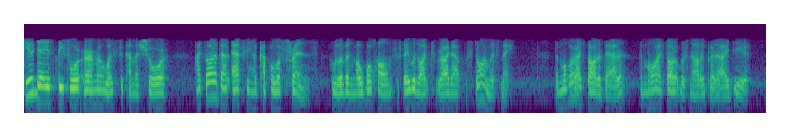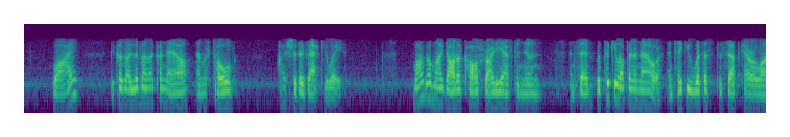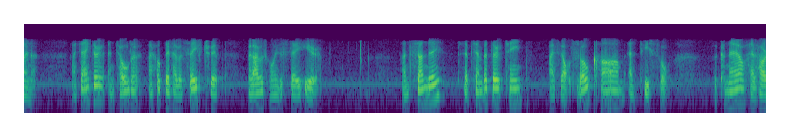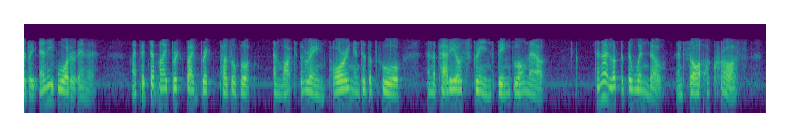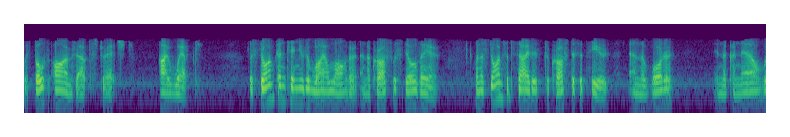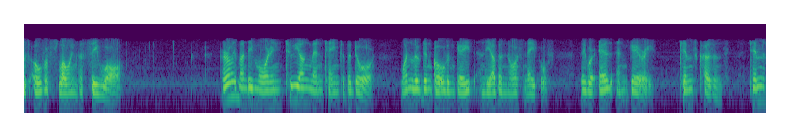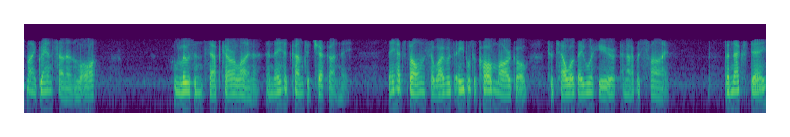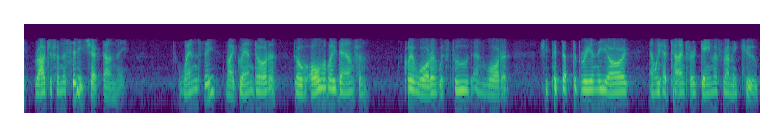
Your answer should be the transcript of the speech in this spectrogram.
few days before Irma was to come ashore, I thought about asking a couple of friends who live in mobile homes if they would like to ride out the storm with me. The more I thought about it, the more I thought it was not a good idea. Why? Because I live on a canal and was told I should evacuate. Margot, my daughter, called Friday afternoon and said, we'll pick you up in an hour and take you with us to South Carolina. I thanked her and told her I hoped they'd have a safe trip, but I was going to stay here. On Sunday, September 13th, I felt so calm and peaceful. The canal had hardly any water in it. I picked up my brick-by-brick puzzle book and watched the rain pouring into the pool and the patio screens being blown out. Then I looked at the window and saw a cross with both arms outstretched. I wept. The storm continued a while longer and the cross was still there. When the storm subsided, the cross disappeared and the water in the canal was overflowing the seawall. Early Monday morning, two young men came to the door. One lived in Golden Gate and the other North Naples. They were Ed and Gary, Tim's cousins. Tim's my grandson-in-law who lives in South Carolina, and they had come to check on me. They had phones, so I was able to call Margot to tell her they were here, and I was fine. The next day, Roger from the city checked on me. Wednesday, my granddaughter drove all the way down from Clearwater with food and water. She picked up debris in the yard, and we had time for a game of Rummikub.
